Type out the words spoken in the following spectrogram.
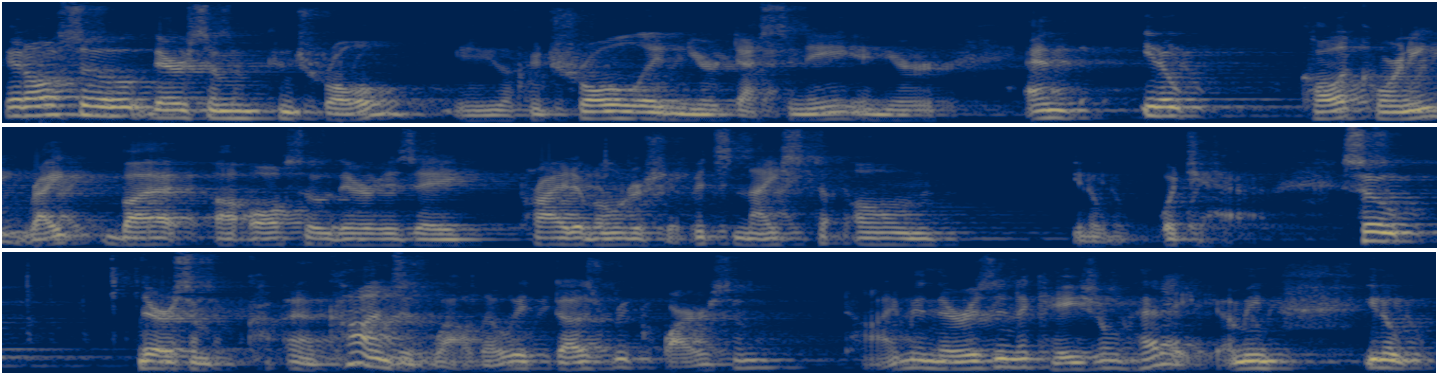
it also, there's some control. You have control in your destiny and your, and, you know, call it corny, right? But uh, also there is a pride of ownership. It's nice to own, you know, what you have. So there are some uh, cons as well, though. It does require some time, and there is an occasional headache. I mean, you know,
